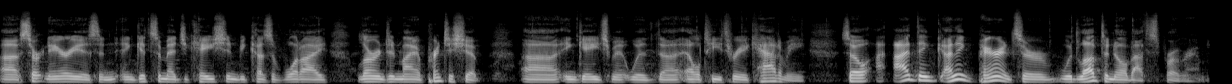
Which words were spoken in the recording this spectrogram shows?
uh, certain areas and, and get some education because of what I learned in my apprenticeship uh, engagement with uh, LT3 Academy. So I, I think I think parents are would love to know about this program.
